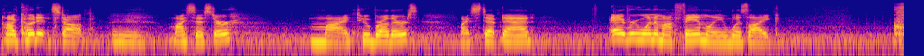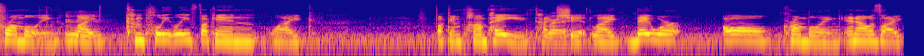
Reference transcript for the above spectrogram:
I couldn't stop. Mm-hmm. My sister, my two brothers, my stepdad, everyone in my family was like crumbling, Mm-hmm. like completely fucking like fucking Pompeii type Right. shit. Like they were all crumbling and I was like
